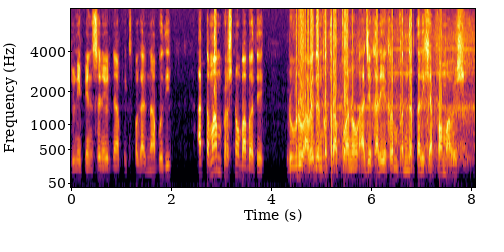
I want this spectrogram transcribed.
જૂની પેન્શન યોજના, ફિક્સ પગાર નાબૂદી, આ તમામ પ્રશ્નો બાબતે રૂબરૂ આવેદનપત્ર આપવાનો આજે કાર્યક્રમ પંદર તારીખે આપવામાં આવે છે.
